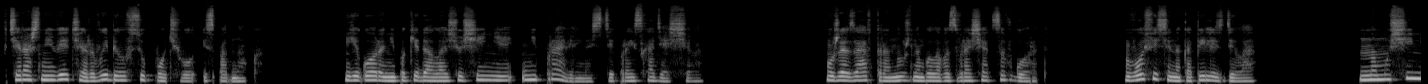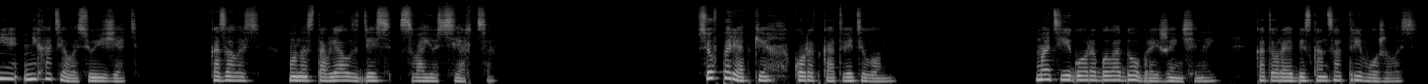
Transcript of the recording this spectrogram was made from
Вчерашний вечер выбил всю почву из-под ног. Егора не покидало ощущение неправильности происходящего. Уже завтра нужно было возвращаться в город. В офисе накопились дела. Но мужчине не хотелось уезжать. Казалось, он оставлял здесь свое сердце. «Все в порядке», — коротко ответил он. Мать Егора была доброй женщиной, которая без конца тревожилась.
